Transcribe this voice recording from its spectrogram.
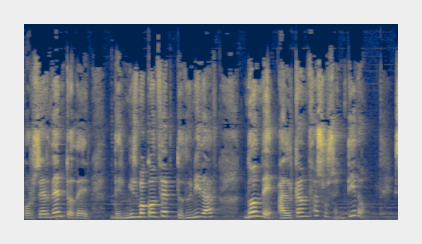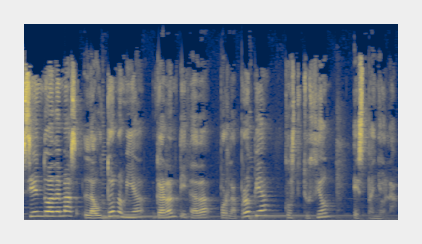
por ser dentro del mismo concepto de unidad, donde alcanza su sentido, siendo además la autonomía garantizada por la propia Constitución española.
